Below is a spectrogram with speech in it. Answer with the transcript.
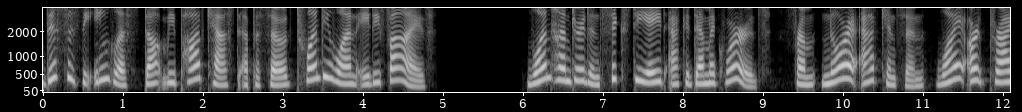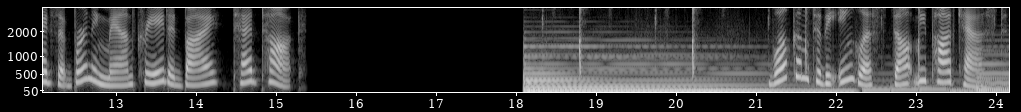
This is the Englist.me podcast episode 2185. 168 academic words from Nora Atkinson Why Art Thrives at Burning Man, created by TED Talk. Welcome to the Englist.me podcast.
